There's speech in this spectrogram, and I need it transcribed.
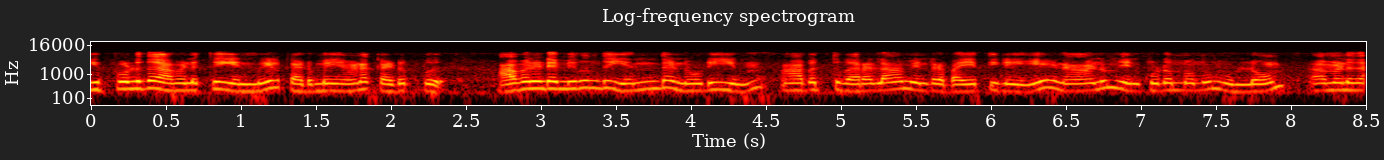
இப்பொழுது அவனுக்கு என் மேல் கடுமையான கடுப்பு. அவனிடமிருந்து எந்த நொடியும் ஆபத்து வரலாம் என்ற பயத்திலேயே நானும் என் குடும்பமும் உள்ளோம். அவனது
